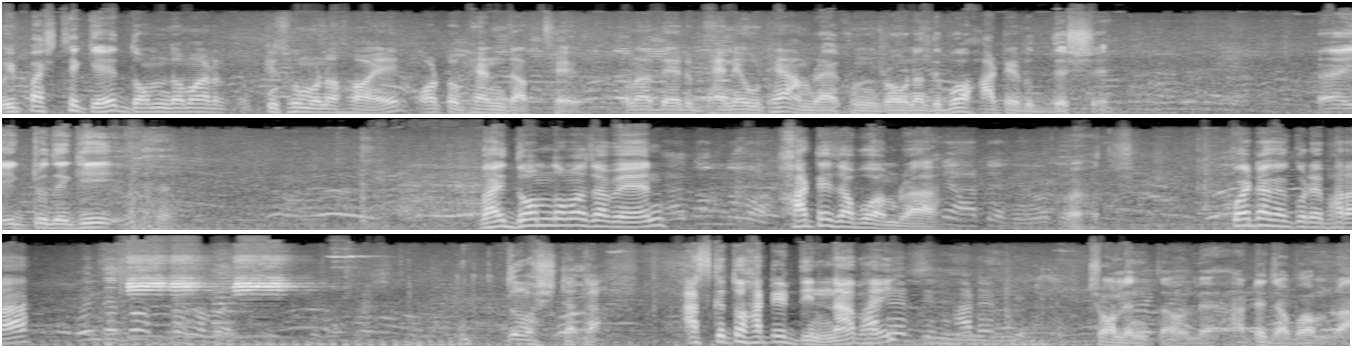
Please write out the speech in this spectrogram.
ওই পাশ থেকে দমদমার কিছু মনে হয় অটো ভ্যান যাচ্ছে। ওনাদের ভ্যানে উঠে আমরা এখন রওনা দেবো হাটের উদ্দেশ্যে। একটু দেখি। ভাই, দমদমা যাবেন? হাটে যাব আমরা। আচ্ছা। কয় টাকা করে ভাড়া? দশ টাকা আজকে তো হাটের দিন না ভাই? চলেন তাহলে হাটে যাব আমরা।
